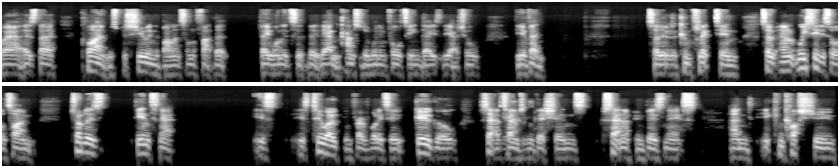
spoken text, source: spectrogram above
whereas their client was pursuing the balance on the fact that they wanted to they, they hadn't cancelled and within 14 days of the actual the event. So there was a conflicting. So and we see this all the time. Trouble is the internet is is too open for everybody to Google, set of terms and conditions, setting up in business, and it can cost you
